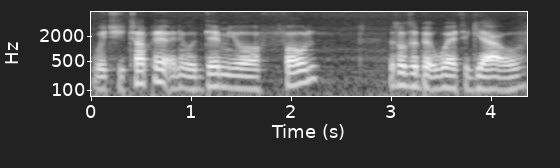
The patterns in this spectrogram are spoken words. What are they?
which you tap it and it will dim your phone. This one's a bit weird to get out of.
